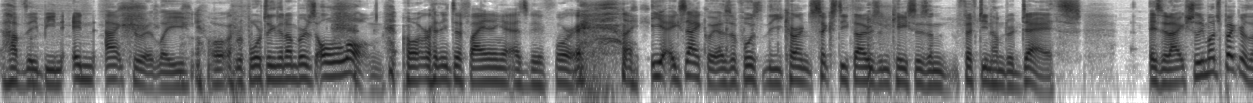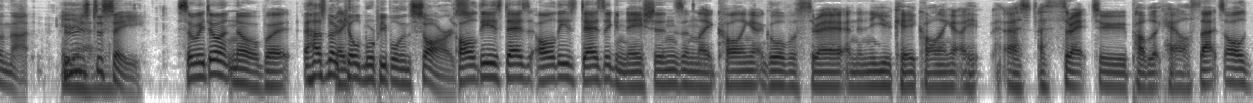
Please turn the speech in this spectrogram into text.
have they been inaccurately reporting the numbers all along? Or were they defining it as before? like Yeah, exactly. As opposed to the current 60,000 cases and 1,500 deaths. Is it actually much bigger than that? Who's Yeah. to say? so, we don't know, but It has now Like- killed more people than SARS. all these des- all these designations and like calling it a global threat and in the UK calling it a, a, a threat to public health that's all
